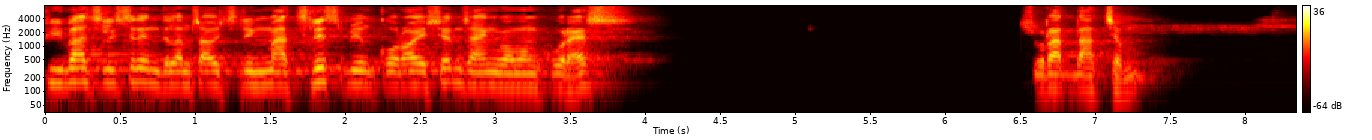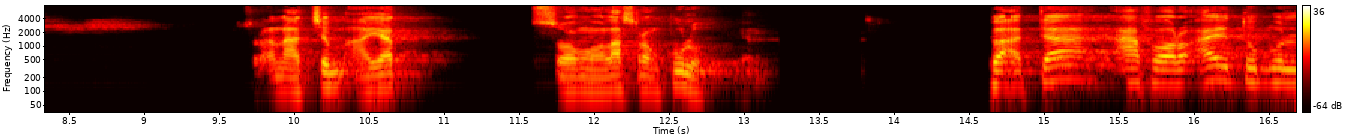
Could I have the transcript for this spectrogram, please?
bi majlis ing dalam sawijining majlis min Quraisyin saing ngomong Quraisy. Surat Najm. Surat Najm ayat 19 20 Ba'da afara'aitumul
